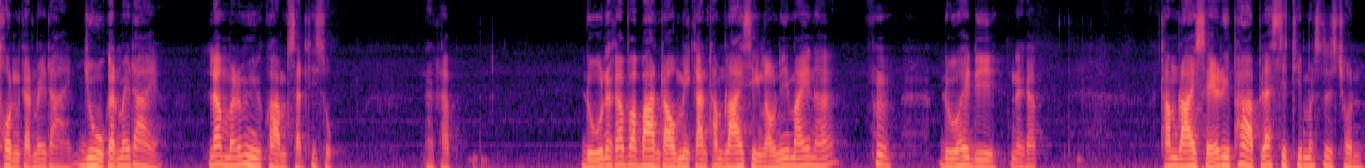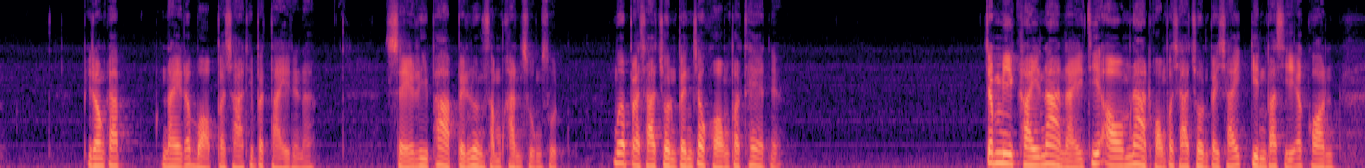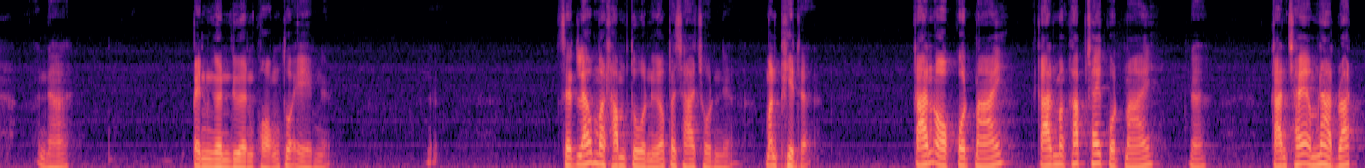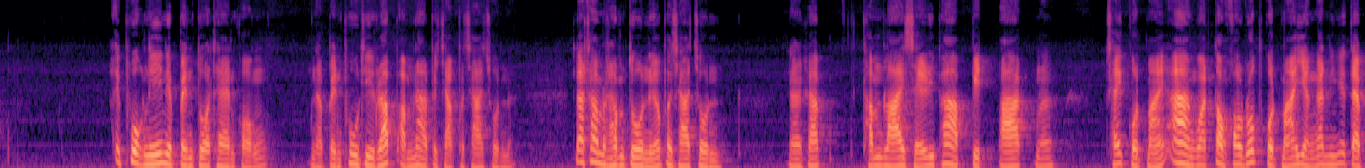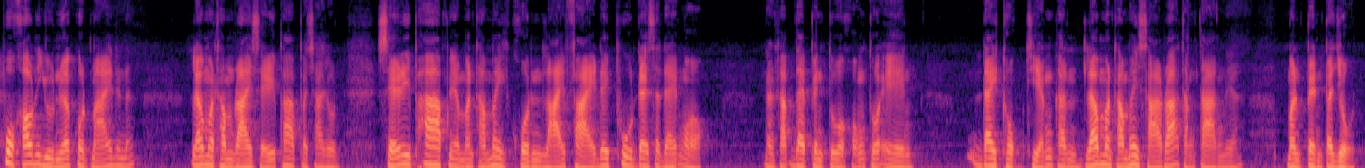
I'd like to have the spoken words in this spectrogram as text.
ทนกันไม่ได้ อยู่กันไม่ได้ แล้วมันไม่มีความสันติสุขนะครับ ดูนะครับว่าบ้านเรามีการทำลายสิ่งเหล่านี้ไหมนะฮะดูให้ดีนะครับทำลายเสรีภาพและสิทธิมนุษยชน พี่น้องครับ ในระบอบประชาธิปไตยเนี่ยนะเสรีภาพเป็นเรื่องสำคัญสูงสุด เมื่อประชาชนเป็นเจ้าของประเทศเนี่ยจะมีใครหน้าไหนที่เอาอำนาจของประชาชนไปใช้กินภาษีอากรนะเป็นเงินเดือนของตัวเองเนี่ยเสร็จแล้วมาทำตัวเหนือประชาชนเนี่ยมันผิดอะการออกกฎหมาย การบังคับใช้กฎหมายนะการใช้อำนาจรัฐไอ้พวกนี้เนี่ยเป็นตัวแทนของ นะเป็นผู้ที่รับอำนาจไปจากประชาชนนะแล้วถ้ามาทำตัวเหนือประชาชนนะครับทำลายเสรีภาพปิดปากนะใช้กฎหมายอ้างว่าต้องเคารพกฎหมายอย่างนั้นอย่างนี้แต่พวกเขาอยู่เหนือกฎหมายเนี่ยนะแล้วมาทำลายเสรีภาพประชาชน เสรีภาพเนี่ยมันทำให้คนหลายฝ่ายได้พูดได้แสดงออกนะครับได้เป็นตัวของตัวเอง ได้ถกเถียงกัน แล้วมันทำให้สาระต่างๆเนี่ยมันเป็นประโยชน์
